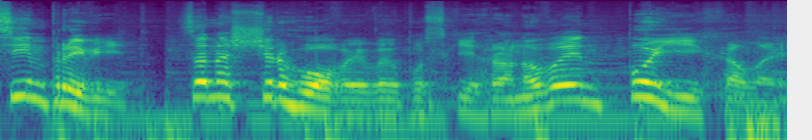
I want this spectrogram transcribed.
Всім привіт! Це наш черговий випуск ігроновин. Поїхали!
